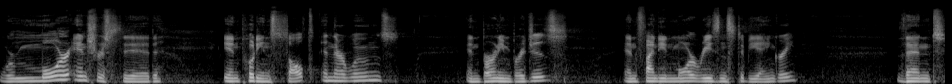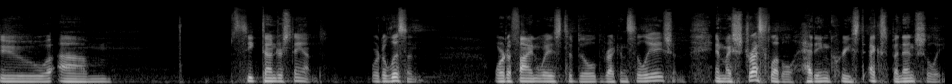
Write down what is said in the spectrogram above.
were more interested in putting salt in their wounds and burning bridges and finding more reasons to be angry than to um, seek to understand or to listen or to find ways to build reconciliation. And my stress level had increased exponentially.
